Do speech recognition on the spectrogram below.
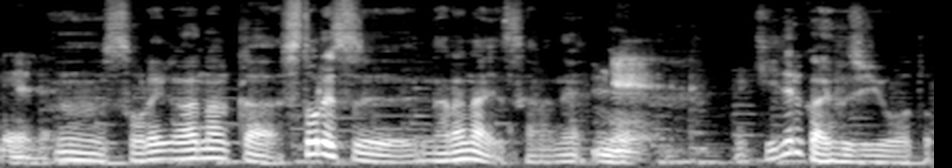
ねうん、それがなんか、ストレスにならないですからね。え。ね聞いてるか、FGO と。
